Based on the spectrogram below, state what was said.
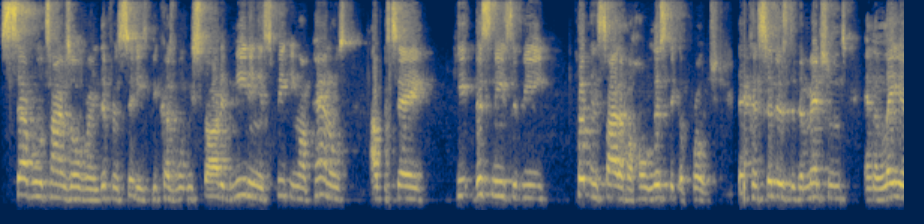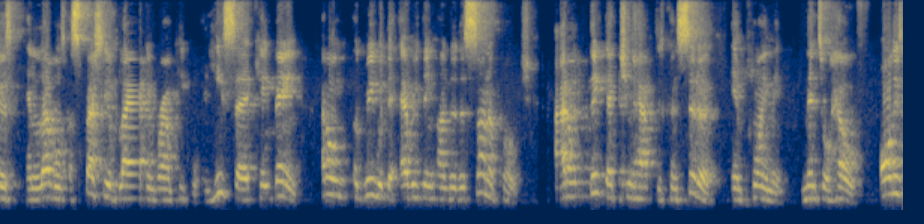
several times over in different cities because when we started meeting and speaking on panels, I would say this needs to be put inside of a holistic approach that considers the dimensions and the layers and levels, especially of black and brown people. And he said, Kay Bain, I don't agree with the everything under the sun approach. I don't think that you have to consider employment, mental health, all these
